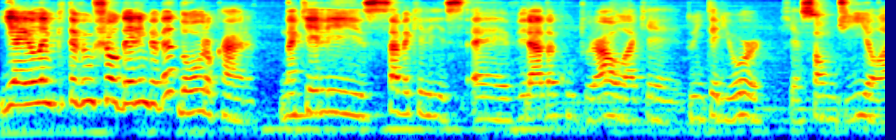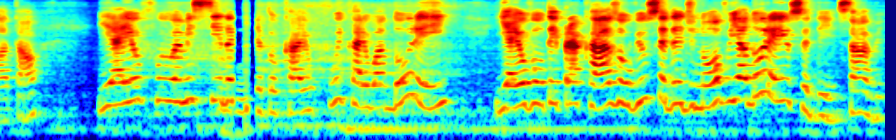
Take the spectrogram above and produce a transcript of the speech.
E aí eu lembro que teve um show dele em Bebedouro, cara. Naqueles, sabe aqueles é, virada cultural lá que é do interior, que é só um dia lá e tal. E aí eu fui o MC da que ia tocar, eu fui, cara, eu adorei. E aí eu voltei pra casa, ouvi o CD de novo e adorei o CD, sabe?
